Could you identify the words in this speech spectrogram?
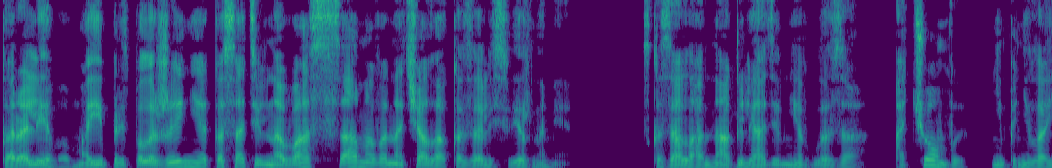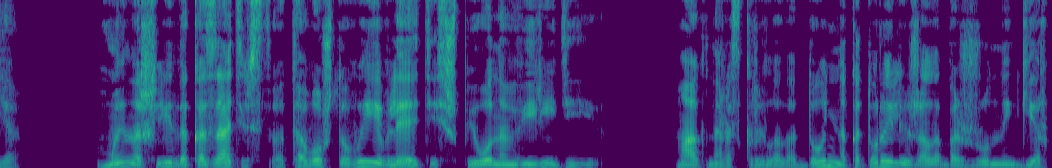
«Королева, мои предположения касательно вас с самого начала оказались верными», — сказала она, глядя мне в глаза. «О чем вы?» — не поняла я. «Мы нашли доказательства того, что вы являетесь шпионом Виридии». Магна раскрыла ладонь, на которой лежал обожженный герб.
